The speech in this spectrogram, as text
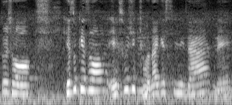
또 저 계속해서 예, 소식 전하겠습니다. 네.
